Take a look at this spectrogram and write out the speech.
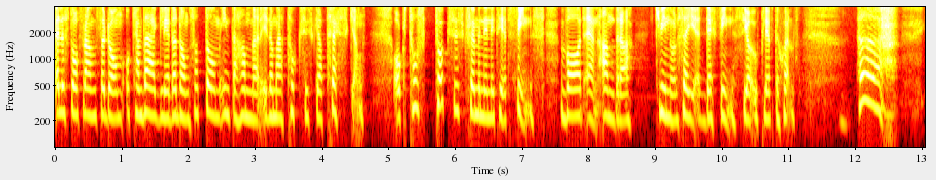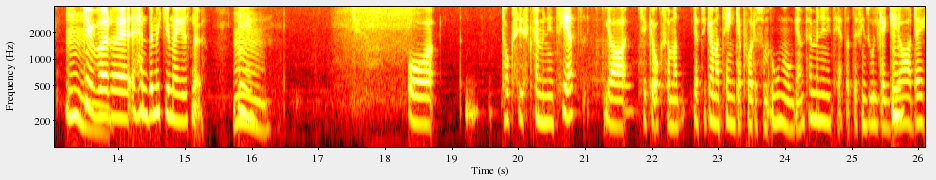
eller står framför dem och kan vägleda dem så att de inte hamnar i de här toxiska träsken. Och tos toxisk femininitet finns. Vad än andra kvinnor säger, det finns. Jag upplevt det själv. Mm. Gud vad det händer mycket i mig just nu. Mm. Mm. Och toxisk femininitet, jag tycker också om att, jag tycker om att tänka på det som omogen femininitet. Att det finns olika mm. grader.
